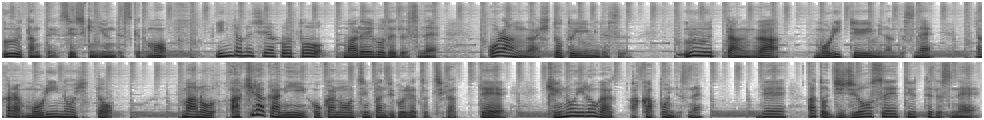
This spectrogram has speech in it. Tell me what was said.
ウータンって正式に言うんですけどもインドネシア語とマレー語でですねオランが人という意味です。ウータンが森という意味なんですね。だから森の人。まあ、あの明らかに他のチンパンジーゴリラと違って毛の色が赤っぽいんですね。であと樹状性といってですね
